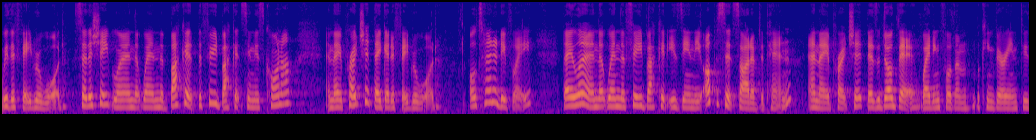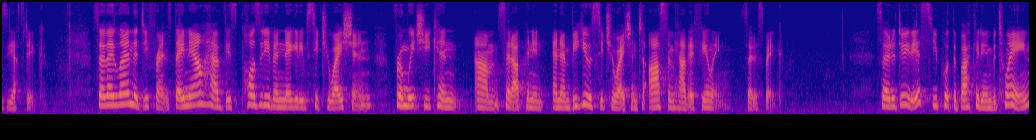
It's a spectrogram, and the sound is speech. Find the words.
with a feed reward. So the sheep learn that when the bucket, the food bucket's in this corner, and they approach it, they get a feed reward. Alternatively, they learn that when the feed bucket is in the opposite side of the pen and they approach it, there's a dog there waiting for them, looking very enthusiastic. So they learn the difference. They now have this positive and negative situation from which you can um, set up an, an ambiguous situation to ask them how they're feeling, so to speak. So to do this, you put the bucket in between,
